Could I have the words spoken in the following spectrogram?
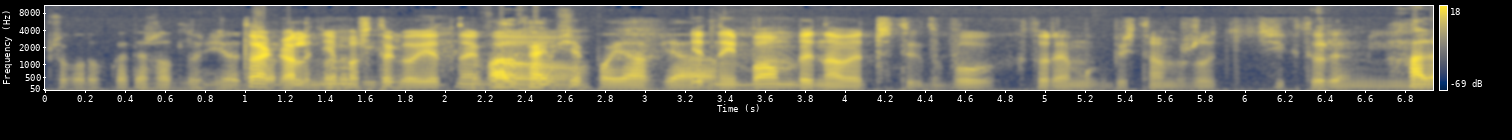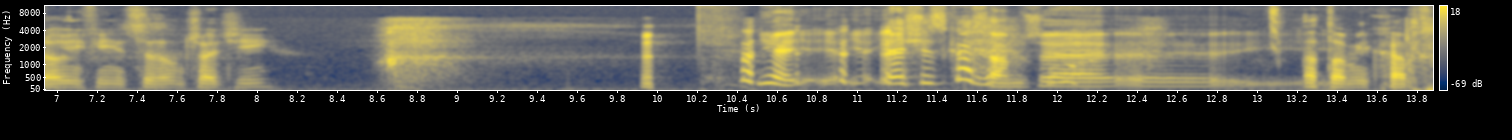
przygodówkę też od ludzi. od Tak, ale nie masz tego jednego, Valheim się pojawia. jednej bomby nawet, czy tych dwóch, które mógłbyś tam wrzucić i którymi... Halo Infinite sezon trzeci? Nie, ja, ja- ja się zgadzam, że, e, Atomic Heart.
